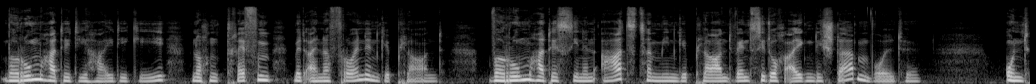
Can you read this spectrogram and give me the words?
warum hatte die Heidi G. noch ein Treffen mit einer Freundin geplant? Warum hatte sie einen Arzttermin geplant, wenn sie doch eigentlich sterben wollte? Und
